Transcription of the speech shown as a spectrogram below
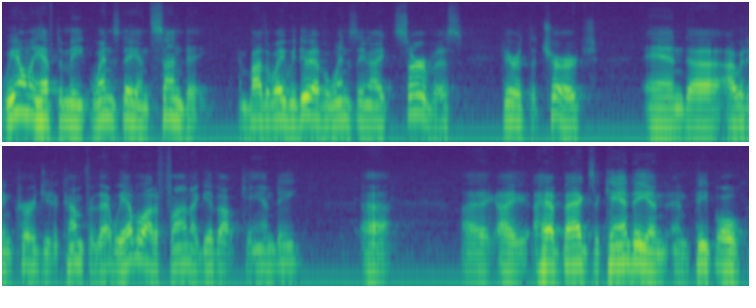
we only have to meet Wednesday and Sunday. And by the way, we do have a Wednesday night service here at the church, and uh, I would encourage you to come for that. We have a lot of fun. I give out candy. Uh, I, I, have bags of candy, and, and people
